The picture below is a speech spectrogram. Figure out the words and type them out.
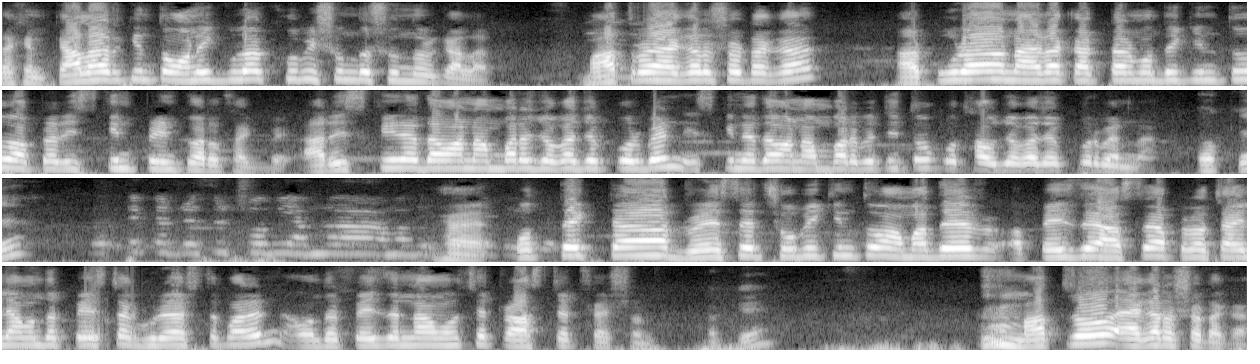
দেখেন কালার কিন্তু অনেকগুলা খুবই সুন্দর সুন্দর কালার মাত্র এগারোশো টাকা আর পুরা নায়রা কাটটার মধ্যে কিন্তু আপনার স্ক্রিন প্রিন্ট করা থাকবে। আর স্ক্রিনে দেওয়া নাম্বারে যোগাযোগ করবেন স্ক্রিনে দেওয়া নাম্বার ব্যতীত কোথাও যোগাযোগ করবেন না। ওকে। হ্যাঁ প্রত্যেকটা ড্রেসের ছবি কিন্তু আমাদের পেজে আছে। আপনারা চাইলে আমাদের পেজটা ঘুরে আসতে পারেন। আমাদের পেজের নাম হচ্ছে ট্রাস্টেড ফ্যাশন ওকে। মাত্র এগারোশো টাকা।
